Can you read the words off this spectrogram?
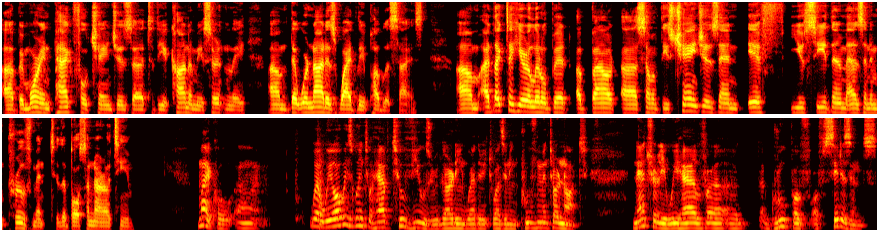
uh, but more impactful changes uh, to the economy, certainly, um, that were not as widely publicized. Um, I'd like to hear a little bit about uh, some of these changes and if you see them as an improvement to the Bolsonaro team. Michael, uh, well, we're always going to have two views regarding whether it was an improvement or not. Naturally, we have a, a group of, of citizens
